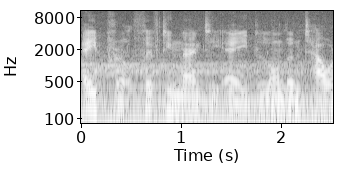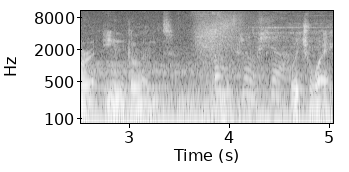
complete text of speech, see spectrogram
April 1598, London Tower, England. Which way?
